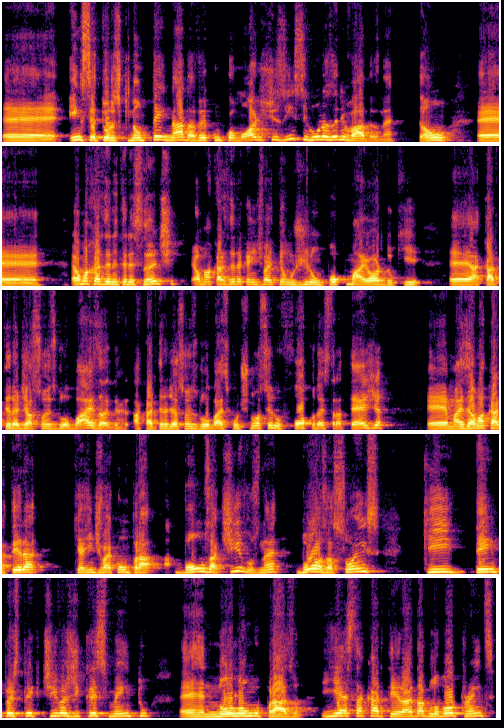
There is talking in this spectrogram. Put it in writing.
é, em setores que não tem nada a ver com commodities e em segundas derivadas, né? Então, é, é uma carteira interessante, é uma carteira que a gente vai ter um giro um pouco maior do que é, a carteira de ações globais. A, a, carteira de ações globais continua sendo o foco da estratégia, é, mas é uma carteira que a gente vai comprar bons ativos, né? Boas ações que têm perspectivas de crescimento é, no longo prazo. E essa carteira da Global Trends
